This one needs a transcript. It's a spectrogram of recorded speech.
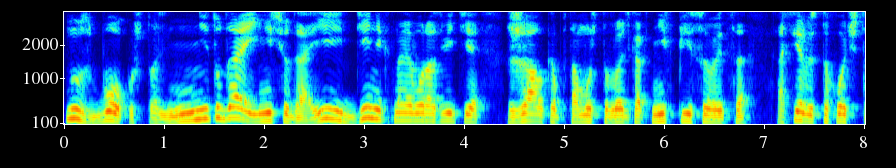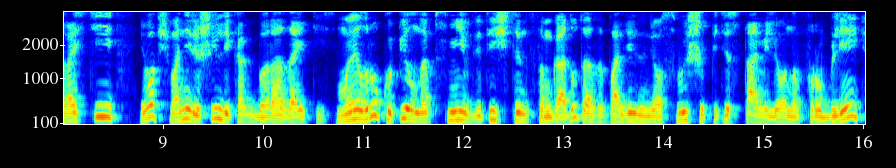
ну, сбоку, что ли, не туда и не сюда. И денег на его развитие жалко, потому что вроде как не вписывается а сервис-то хочет расти, и в общем они решили как бы разойтись. Mail.ru купил Maps.me в 2014 году, тогда заплатили за него свыше 500 миллионов рублей,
